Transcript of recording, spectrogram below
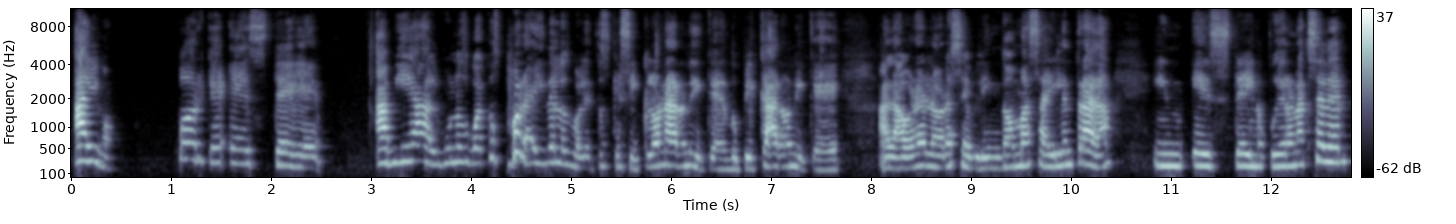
algo. Porque este había algunos huecos por ahí de los boletos que sí clonaron y que duplicaron y que a la hora de la hora se blindó más ahí la entrada y, este, y no pudieron acceder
